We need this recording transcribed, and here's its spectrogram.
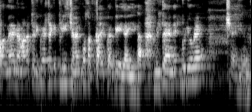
और नए मेहमानों से रिक्वेस्ट है कि प्लीज़ चैनल को सब्सक्राइब करके जाइएगा। मिलते हैं नेक्स्ट वीडियो में। जय हिंद।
